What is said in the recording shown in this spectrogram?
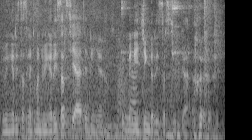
doing research nggak cuma doing research ya jadinya, tapi Iya. managing the research juga.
